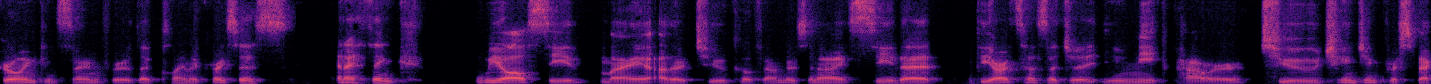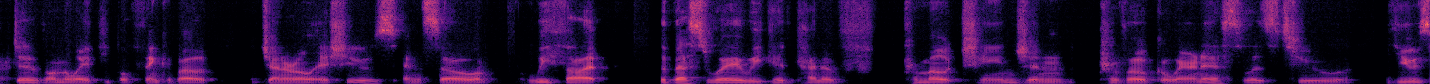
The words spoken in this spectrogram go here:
growing concern for the climate crisis. And I think we all see, my other two co founders and I see that the arts has such a unique power to changing perspective on the way people think about general issues. And so we thought the best way we could kind of promote change and provoke awareness was to use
